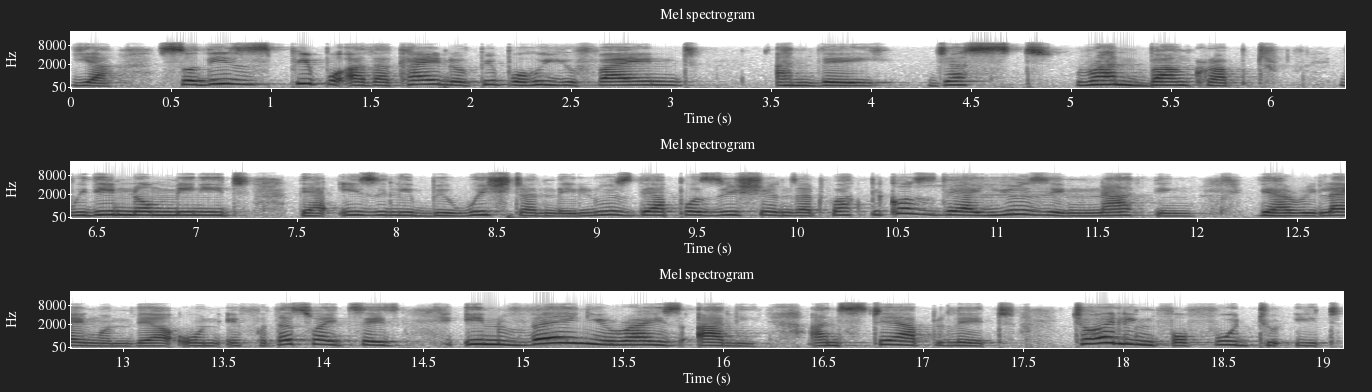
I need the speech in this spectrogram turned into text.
Yeah, so these people are the kind of people who you find and they just run bankrupt within no minute they are easily bewitched and they lose their positions at work because they are using nothing they are relying on their own effort that's why it says in vain you rise early and stay up late toiling for food to eat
